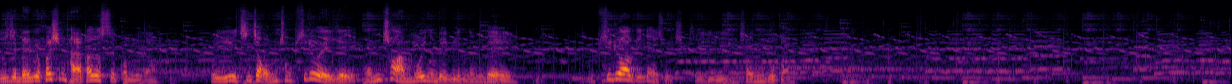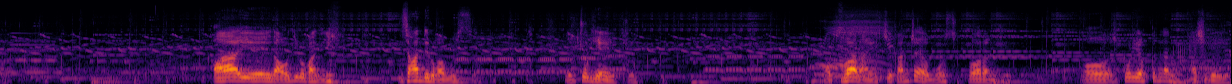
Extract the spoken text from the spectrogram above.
이제 맵이 훨씬 밝아졌을 겁니다. 이게 진짜 엄청 필요해. 이게 엄청 안 보이는 맵이 있는데 필요하긴 해, 솔직히 이 전구가. 아, 얘, 나 어디로 가니? 이상한 데로 가고 있어. 이쪽이야, 이쪽. 아, 부활 안 했지? 깜짝이야, 몬스터 부활한 줄. 어, 코리어 끝났네. 다시 매일.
